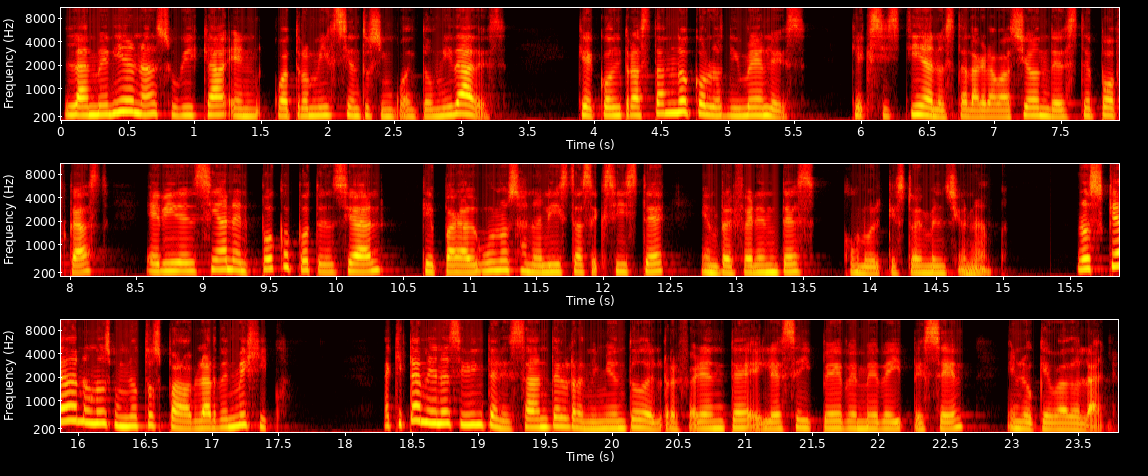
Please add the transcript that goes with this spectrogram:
la mediana se ubica en 4.150 unidades, que contrastando con los niveles que existían hasta la grabación de este podcast, evidencian el poco potencial que para algunos analistas existe en referentes como el que estoy mencionando. Nos quedan unos minutos para hablar de México. Aquí también ha sido interesante el rendimiento del referente, el SIP, BMB y PC, en lo que va del año.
